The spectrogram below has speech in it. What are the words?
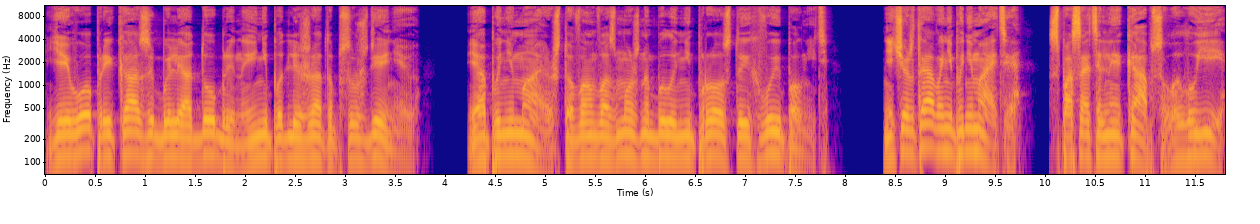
Его приказы были одобрены и не подлежат обсуждению. Я понимаю, что вам, возможно, было непросто их выполнить. Ни черта вы не понимаете. Спасательные капсулы, Луи.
